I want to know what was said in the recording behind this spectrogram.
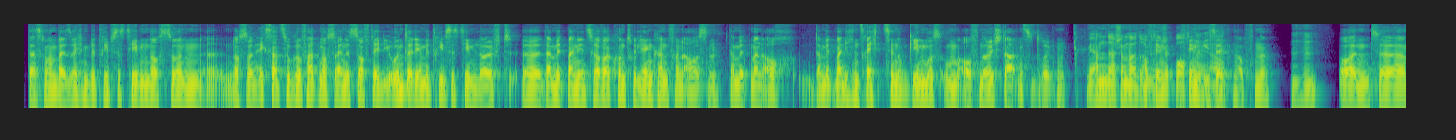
dass man bei solchen Betriebssystemen noch so ein äh, noch so einen extra Zugriff hat, noch so eine Software, die unter dem Betriebssystem läuft, äh, damit man den Server kontrollieren kann von außen, damit man auch, damit man nicht ins Rechenzentrum gehen muss, um auf Neustarten zu drücken. Wir haben da schon mal drüber auf den, gesprochen. Auf den Reset-Knopf, ne? Mhm. Und äh,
